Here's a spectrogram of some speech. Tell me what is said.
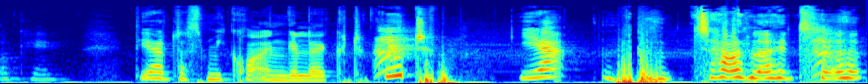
Okay. Die hat das Mikro angeleckt. Gut. Ja. Ciao, Leute.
